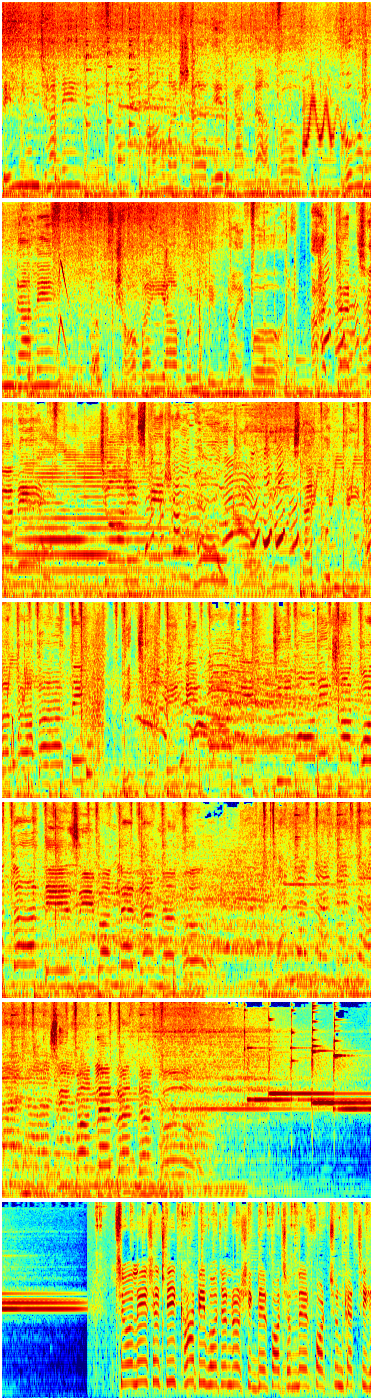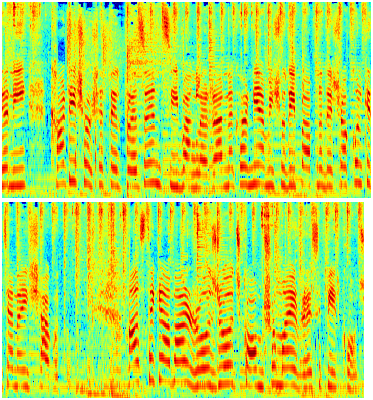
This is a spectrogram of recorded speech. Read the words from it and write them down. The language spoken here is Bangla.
তেল নুন ঝালে আমার সাধের রান্নাঘর, ফোড়ন ডালে, সবাই আপন কেউ নয় পর। আড্ডার ছলে। চলে এসেছি খাঁটি ভোজন রসিকদের পছন্দের ফরচুন কাচ্চিঘানি খাঁটি সর্ষের তেল প্রেজেন্ট জি বাংলার রান্নাঘর নিয়ে আমি সুদীপা আপনাদের সকলকে জানাই স্বাগত। আজ থেকে আবার রোজ রোজ কম সময়ে রেসিপির খোঁজ।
